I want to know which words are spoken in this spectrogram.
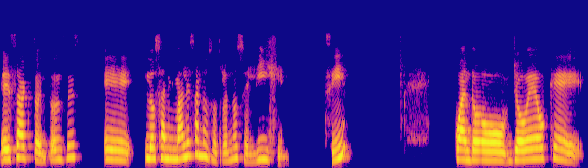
Exacto, entonces eh, los animales a nosotros nos eligen, ¿sí? Cuando yo veo que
